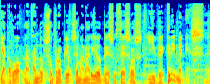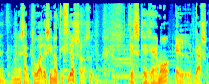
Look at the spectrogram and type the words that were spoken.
y acabó lanzando su propio semanario de sucesos y de crímenes, eh, crímenes actuales y noticiosos, que, es, que se llamó El Caso.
